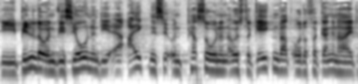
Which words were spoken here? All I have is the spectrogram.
Die Bilder und Visionen, die Ereignisse und Personen aus der Gegenwart oder Vergangenheit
